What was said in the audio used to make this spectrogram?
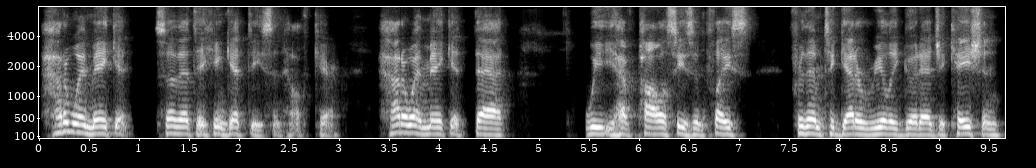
how do i make it so that they can get decent health care? How do i make it that we have policies in place for them to get a really good education?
